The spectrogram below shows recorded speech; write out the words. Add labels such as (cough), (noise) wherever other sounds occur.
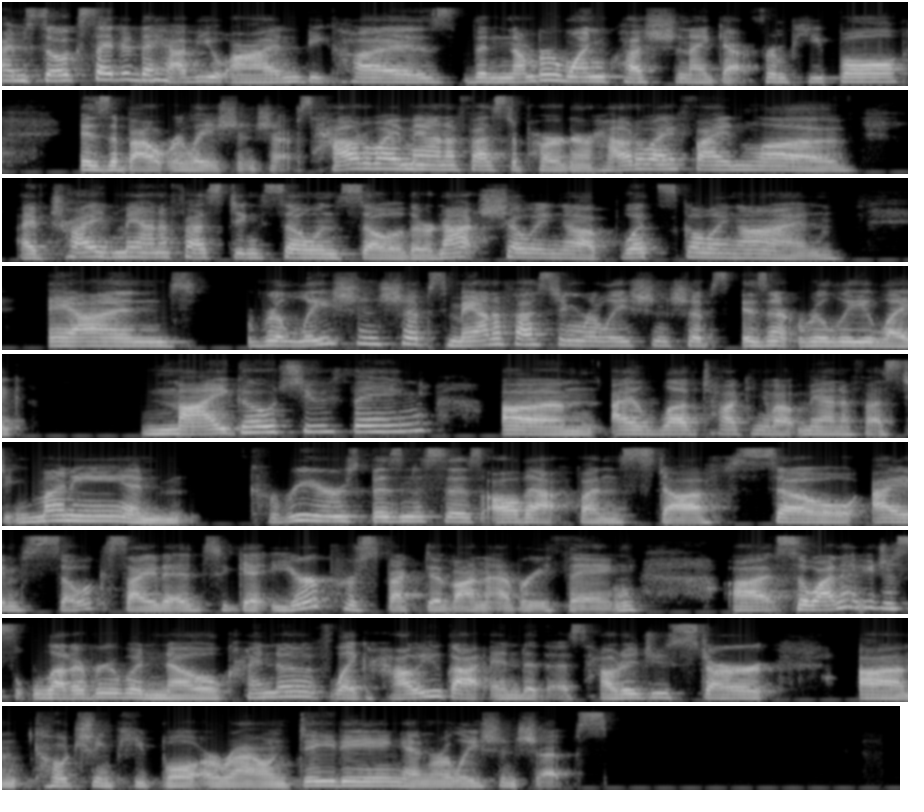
I'm so excited to have you on because the number one question I get from people is about relationships. How do I manifest a partner? How do I find love? I've tried manifesting so and so, they're not showing up. What's going on? And relationships, manifesting relationships isn't really like my go to thing. Um, I love talking about manifesting money and careers, businesses, all that fun stuff. So I am so excited to get your perspective on everything. Uh, so why don't you just let everyone know kind of like how you got into this? How did you start um, coaching people around dating and relationships?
